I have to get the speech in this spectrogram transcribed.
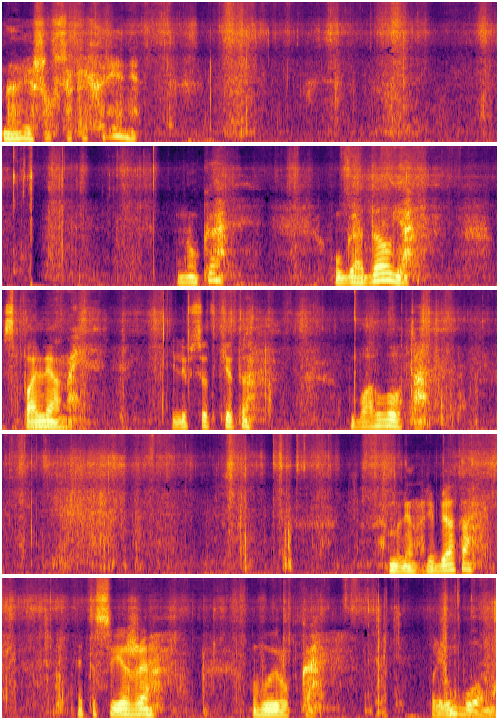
навешал всякой хрени. Ну-ка, угадал я с поляной. Или все-таки это болото? Блин, ребята, это свежая вырубка. По-любому.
